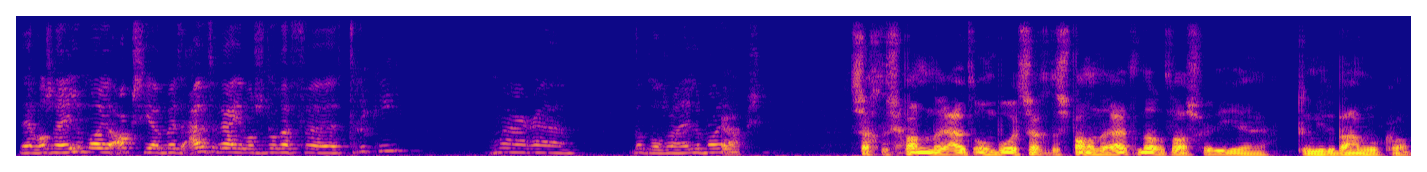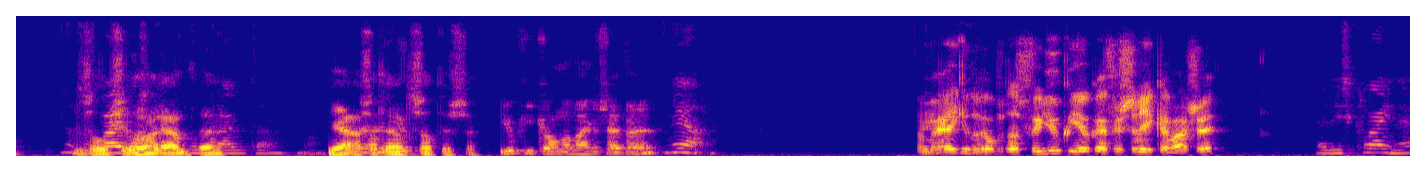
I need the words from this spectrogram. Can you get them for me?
Dat was een hele mooie actie. Ja, met het uitrijden was het nog even eh, tricky. Maar eh, dat was een hele mooie Ja. actie. Het zag er spannender uit, onboord zag het er spannender uit dan dat het was hoor, die, eh, toen hij de baan weer opkwam. Ja, Dus zich was wel er ruimte. ruimte. Ja, er zat Ja, ruimte zat tussen. Yuki kan er langs zetten, hè? Ja. Dan reken erop dat voor Yuki ook even schrikken was, hè? ja, die is klein hè?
